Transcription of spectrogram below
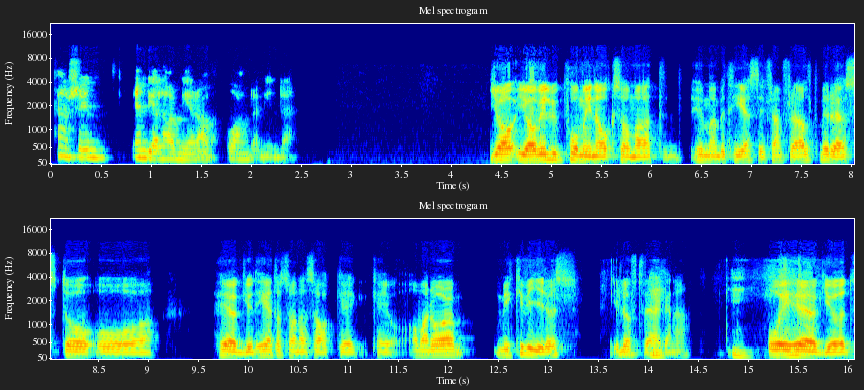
kanske en del har mer av och andra mindre. Ja, jag vill påminna också om att hur man beter sig, framförallt med röst och, och högljuddhet och sådana saker. Kan ju, om man då har mycket virus i luftvägarna mm. Och är högljudd,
